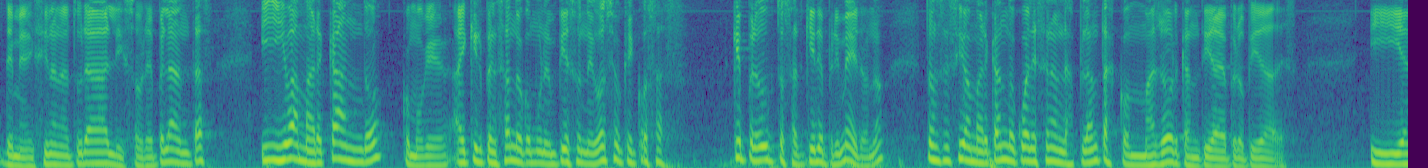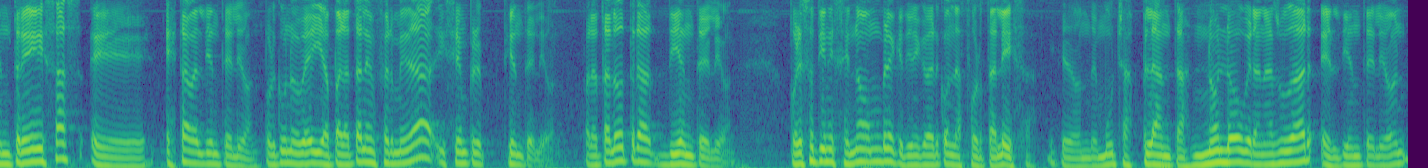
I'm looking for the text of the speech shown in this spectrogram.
de medicina natural y sobre plantas, y iba marcando, como que hay que ir pensando cómo uno empieza un negocio, qué cosas, qué productos adquiere primero, ¿no? Entonces iba marcando cuáles eran las plantas con mayor cantidad de propiedades. Y entre esas eh, estaba el diente de león, porque uno veía para tal enfermedad y siempre diente de león, para tal otra diente de león. Por eso tiene ese nombre que tiene que ver con la fortaleza, que donde muchas plantas no logran ayudar, el diente de león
